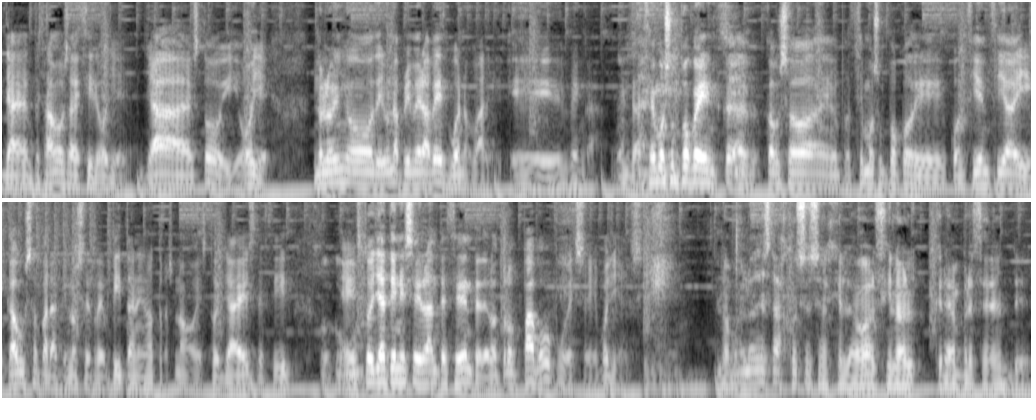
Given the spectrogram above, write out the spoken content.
ya empezamos a decir, oye, ya esto y oye, no lo mismo de una primera vez, bueno, vale, eh, venga, venga, hacemos un poco de ca- causa, eh, hacemos un poco de conciencia y causa para que no se repitan en otras. No, esto ya es decir, esto ya tienes el antecedente del otro pavo, pues eh, oye, si Lo malo de estas cosas es que luego al final crean precedente.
